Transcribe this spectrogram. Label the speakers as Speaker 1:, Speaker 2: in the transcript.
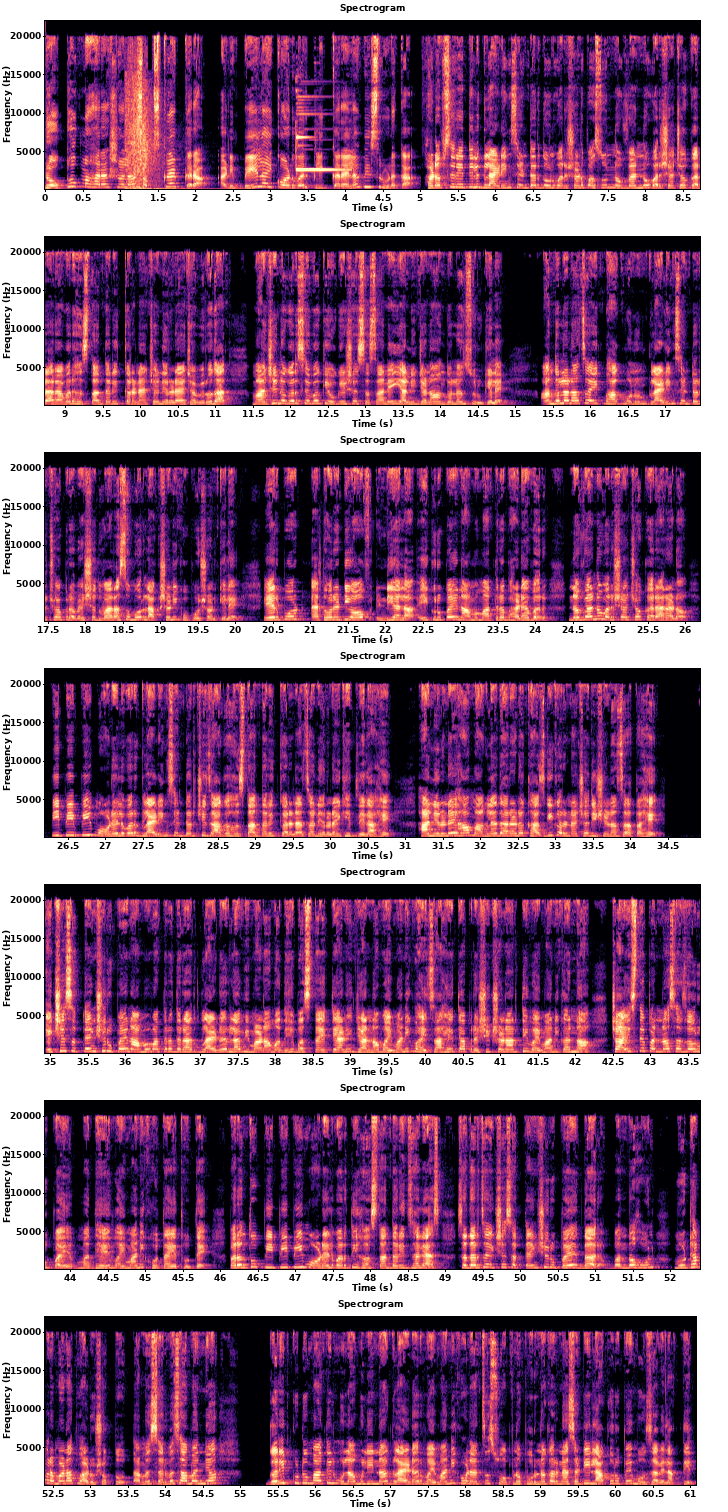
Speaker 1: रोकठोक महाराष्ट्राला सबस्क्राईब करा आणि बेल आयकॉनवर क्लिक करायला विसरू नका.
Speaker 2: हडपसर येथील ग्लायडिंग सेंटर दोन वर्षांपासून नव्याण्णव वर्षाच्या करारावर हस्तांतरित करण्याच्या निर्णयाच्या विरोधात माजी नगरसेवक योगेश ससाने यांनी जनआंदोलन सुरू केलंय. आंदोलनाचा एक भाग म्हणून ग्लायडिंग सेंटरच्या प्रवेशद्वारासमोर लाक्षणिक उपोषण केले एअरपोर्ट अथॉरिटी ऑफ इंडियाला एक रुपये नाममात्र भाड्यावर नव्याण्णव वर्षाच्या करारानं पीपीपी मॉडेलवर ग्लायडिंग सेंटरची जागा हस्तांतरित करण्याचा निर्णय घेतलेला आहे. हा निर्णय हा मागल्या दारानं करण्याच्या दिशेनं जात आहे. एकशे सत्त्याऐंशी रुपये नाममात्र दरात ग्लायडरला विमानामध्ये बसता येते आणि ज्यांना वैमानिक व्हायचं आहे त्या प्रशिक्षणार्थी वैमानिकांना चाळीस ते पन्नास हजार रुपये मध्ये वैमानिक होता येत होते. परंतु पीपीपी मॉडेलवरती हस्तांतरित झाल्यास सदरचा एकशे सत्त्याऐंशी रुपये दर बंद होऊन मोठ्या प्रमाणात वाढू शकतो. त्यामुळे सर्वसामान्य गरीब कुटुंबातील मुलामुलींना ग्लायडर वैमानिक होण्याचं स्वप्न पूर्ण करण्यासाठी लाखो रुपये मोजावे लागतील.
